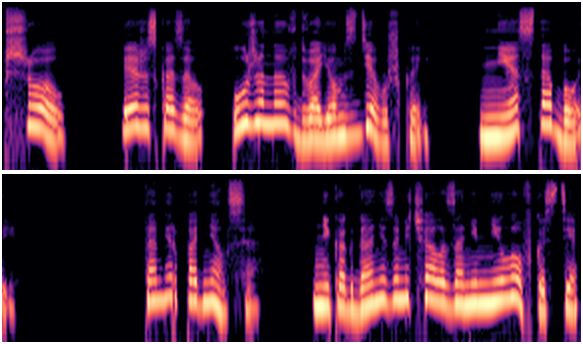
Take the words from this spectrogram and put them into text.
Пшел. Я же сказал, ужинаю вдвоем с девушкой. Не с тобой. Тамир поднялся. Никогда не замечала за ним неловкости,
